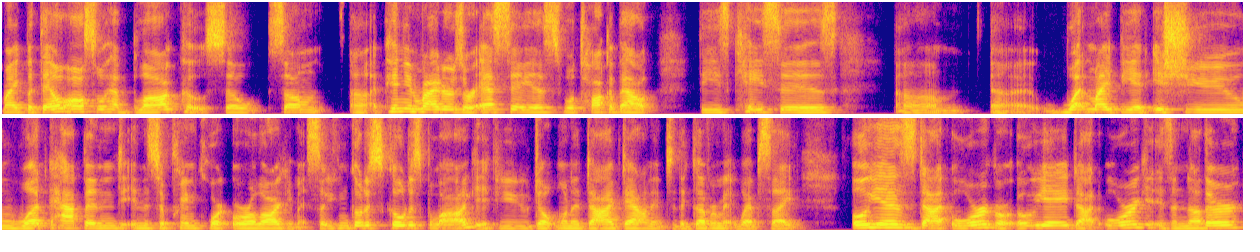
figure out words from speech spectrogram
right? But they'll also have blog posts. So some uh, opinion writers or essayists will talk about these cases, um, uh, what might be at issue, what happened in the Supreme Court oral argument. So you can go to SCOTUS blog if you don't want to dive down into the government website. Oyez.org or oye.org is another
